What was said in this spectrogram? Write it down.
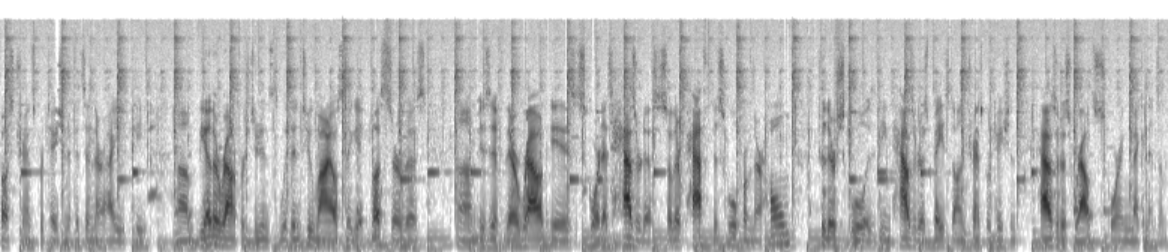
bus transportation if it's in their IEP. Um, the other route for students within two miles to get bus service um, is if their route is scored as hazardous. So their path to school from their home to their school is deemed hazardous based on transportation's hazardous routes scoring mechanism.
